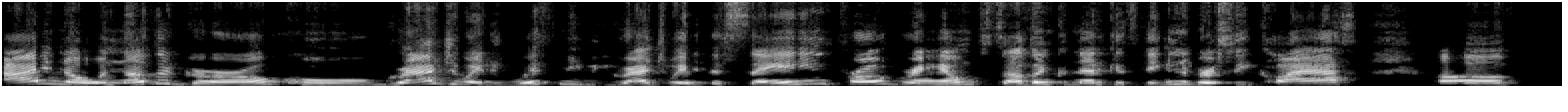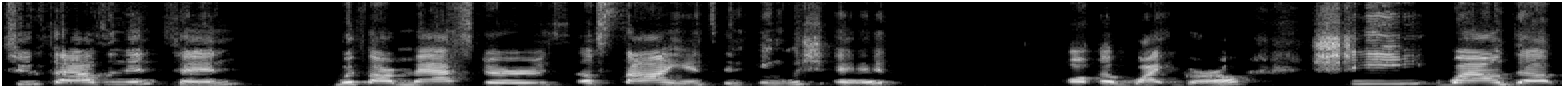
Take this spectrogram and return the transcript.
I know another girl who graduated with me. We graduated the same program, Southern Connecticut State University class of 2010 with our master's of science in English ed, a white girl. She wound up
